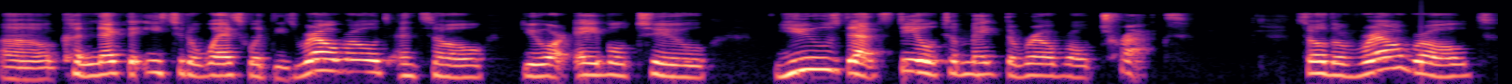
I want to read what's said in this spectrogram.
uh, connect the east to the west with these railroads. And so you are able to use that steel to make the railroad tracks. So the railroads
